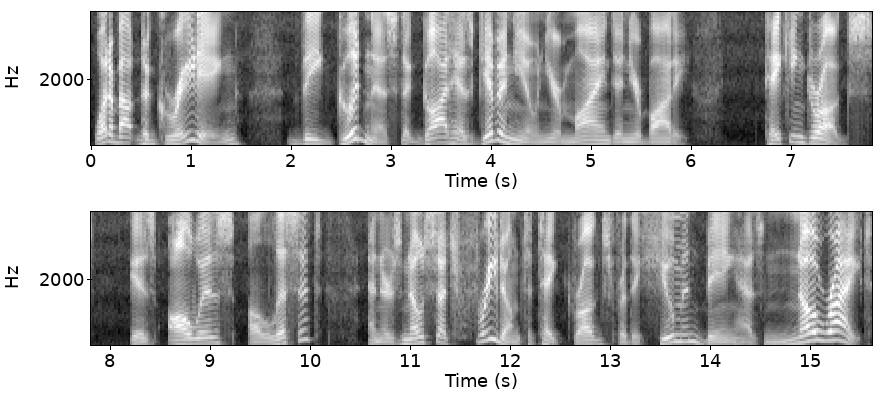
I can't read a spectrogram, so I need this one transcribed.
What about degrading the goodness that God has given you in your mind and your body? Taking drugs is always illicit and there's no such freedom to take drugs, for the human being has no right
